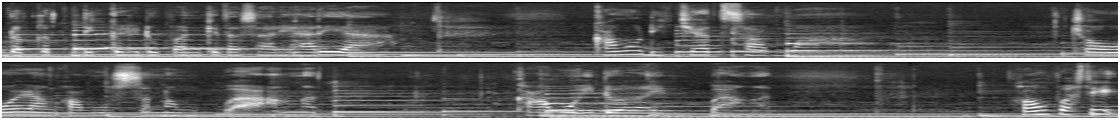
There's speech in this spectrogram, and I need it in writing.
deket di kehidupan kita sehari-hari ya. Kamu dicat sama cowok yang kamu seneng banget, kamu idolain banget. Kamu pasti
